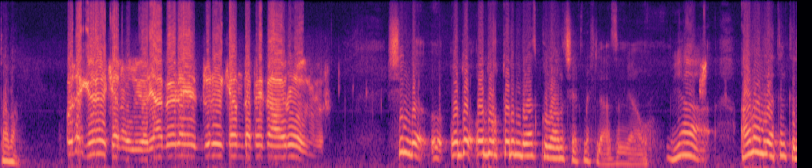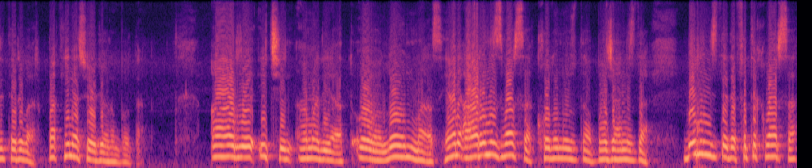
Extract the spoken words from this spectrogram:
Tamam. O da yürürken oluyor ya böyle dururken de pek ağrı olmuyor. Şimdi o, o, da, o doktorun biraz kulağını çekmek lazım ya o. Ya ameliyatın kriteri var. Bak yine söylüyorum buradan. Ağrı için ameliyat olunmaz. Yani ağrınız varsa kolunuzda, bacağınızda, belinizde de fıtık varsa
